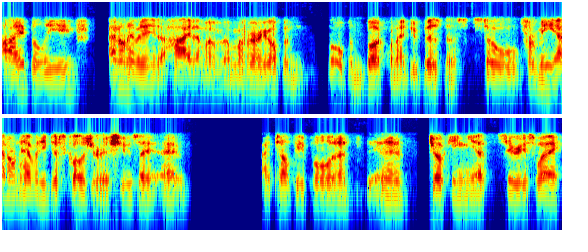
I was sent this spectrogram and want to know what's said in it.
I believe I don't have anything to hide. I'm a, I'm a very open open book when I do business. So for me, I don't have any disclosure issues. I, I I tell people in a, in a joking yet serious way,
